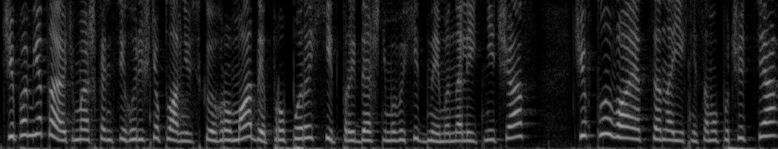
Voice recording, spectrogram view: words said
Чи пам'ятають мешканці горішньоплавнівської громади про перехід прийдешніми вихідними на літній час? Чи впливає це на їхнє самопочуття?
